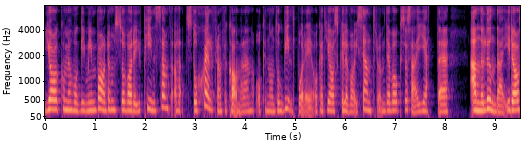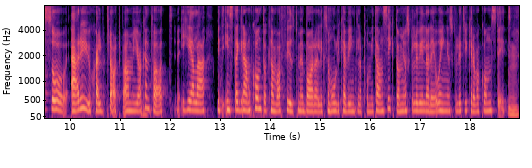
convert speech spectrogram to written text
Jag kommer ihåg i min barndom så var det ju pinsamt att stå själv framför kameran och någon tog bild på dig och att jag skulle vara i centrum. Det var också så här jätte annorlunda. Idag så är det ju självklart, bara, men jag kan ta att hela mitt Instagramkonto kan vara fyllt med bara liksom olika vinklar på mitt ansikte om jag skulle vilja det och ingen skulle tycka det var konstigt. Mm.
